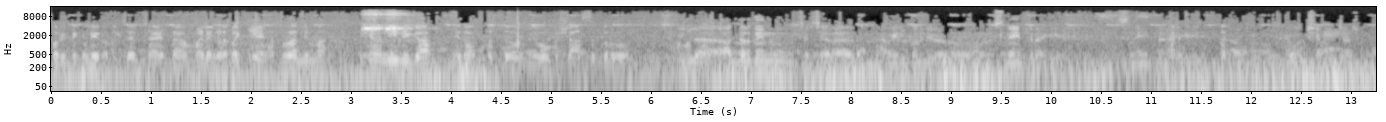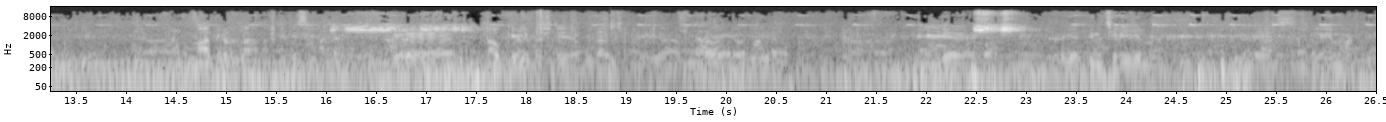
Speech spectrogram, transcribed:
ಪೊಲಿಟಿಕಲ್ ಏನಾದ್ರು ಚರ್ಚೆ ಆಯ್ತಾ? ಮಳೆಗಳ ಬಗ್ಗೆ ಅಥವಾ ನಿಮ್ಮ ಈಗ ನೀವೀಗ ಇರುವಂತದ್ದು ನೀವು ಒಬ್ಬ ಶಾಸಕರು? ಇಲ್ಲ ಆ ಥರದ್ದೇನು ಚರ್ಚೆ ಇಲ್ಲ ನಾವು ಇಲ್ಲಿ ಬಂದಿರೋದು ಅವರ ಸ್ನೇಹಿತರಾಗಿ. ಸ್ನೇಹಿತರಾಗಿ ಅವರು ಯೋಗಕ್ಷೇಮ ಆ, ನಮ್ಮ ಮಾತುಗಳೆಲ್ಲ ಅಷ್ಟಕ್ಕೆ ಸಿಗ್ತದೆ ಬೇರೆ ನಾವು ಕೇಳಿದಷ್ಟೇ ಊಟ ಚೆನ್ನಾಗಿದೆಯಾ? ಆರೋಗ್ಯ ಹೋಗಿದ್ದೀರಾ? ಹಿಂಗೆ ನೀವು ಬೆಳಗ್ಗೆ ದಿನಚರಿ ಏನು ಸಾಯಂಕಾಲ ಏನು ಮಾಡ್ತೀವಿ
